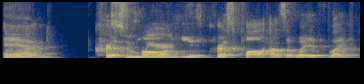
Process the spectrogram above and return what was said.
And Chris So Paul, he's, Chris Paul has a way of like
